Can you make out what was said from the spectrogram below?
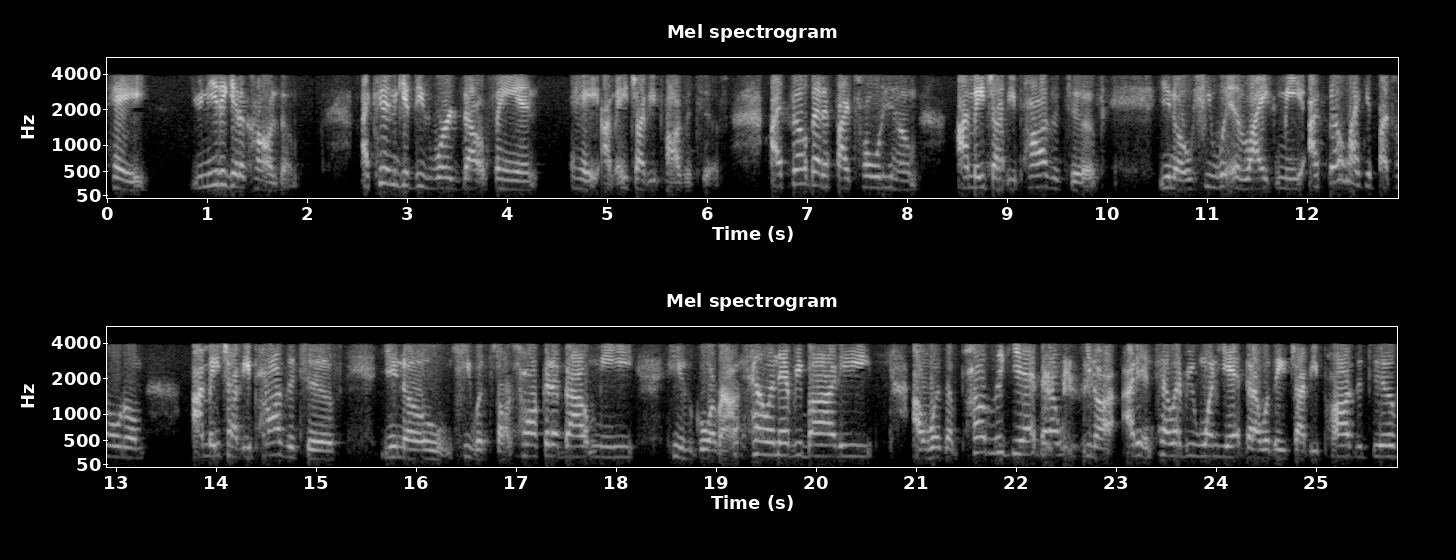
"Hey, you need to get a condom." I couldn't get these words out saying, "Hey, I'm HIV positive." I felt that if I told him I'm HIV positive, you know, he wouldn't like me. I felt like if I told him I'm HIV positive, you know, he would start talking about me. He would go around telling everybody. I wasn't public yet that I, you know, I didn't tell everyone yet that I was HIV positive.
